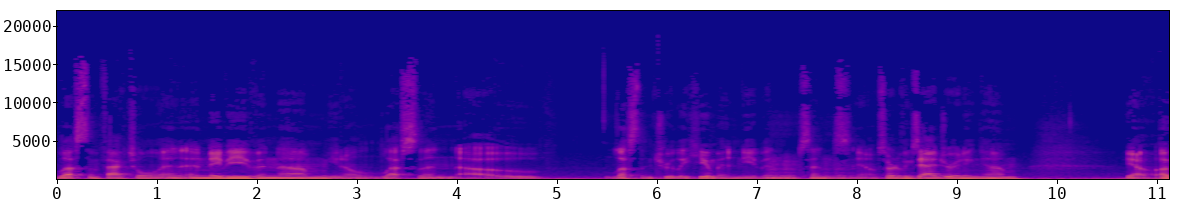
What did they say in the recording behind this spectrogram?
less than factual and, and maybe even um, you know less than uh, less than truly human even Mm-hmm, since you know sort of exaggerating um, yeah uh,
